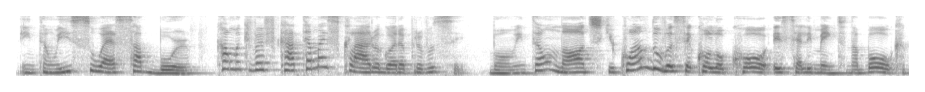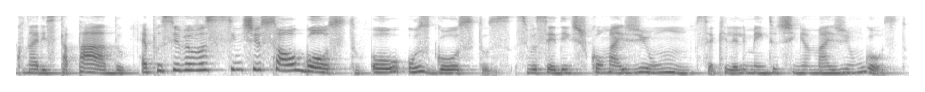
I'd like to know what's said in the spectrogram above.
Então, isso é sabor. Calma que vai ficar até mais claro agora para você. Bom, então note que quando você colocou esse alimento na boca com o nariz tapado, é possível você sentir só o gosto ou os gostos, se você identificou mais de um, se aquele alimento tinha mais de um gosto.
